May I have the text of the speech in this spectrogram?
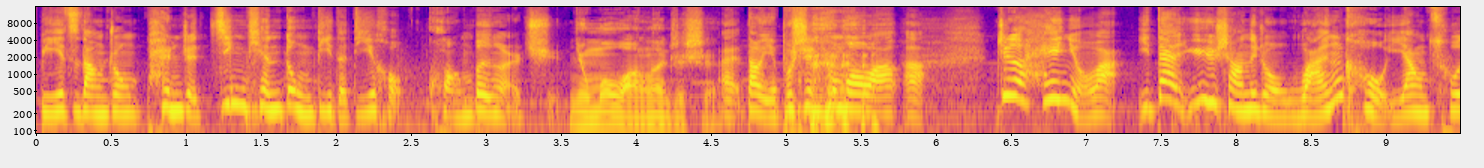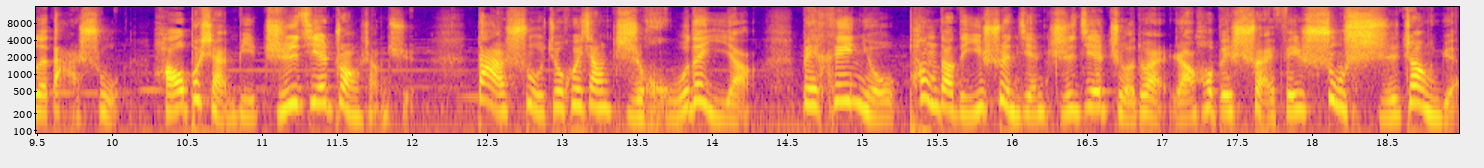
鼻子当中喷着惊天动地的低吼，狂奔而去。牛魔王了，这是？哎，倒也不是牛魔王 啊。这个黑牛啊，一旦遇上那种碗口一样粗的大树，毫不闪避，直接撞上去，大树就会像纸糊的一样，被黑牛碰到的一瞬间直接折断，然后被甩飞数十丈远。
